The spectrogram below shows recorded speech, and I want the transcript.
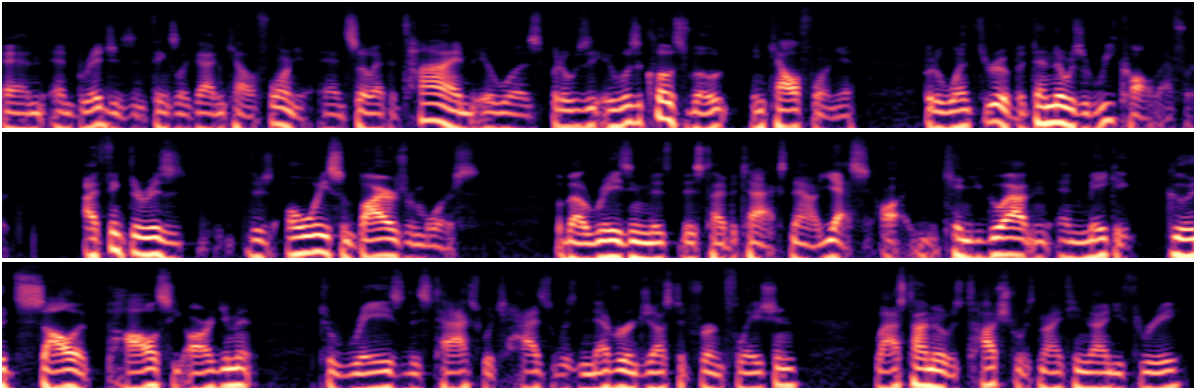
and and bridges and things like that in California. And so at the time, it was, but it was it was a close vote in California, but it went through. But then there was a recall effort. I think there is there's always some buyer's remorse about raising this, this type of tax. Now, yes, uh, can you go out and, and make a good, solid policy argument to raise this tax, which has was never adjusted for inflation? Last time it was touched was 1993,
